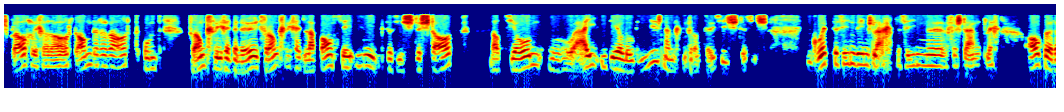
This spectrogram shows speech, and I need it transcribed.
sprachlicher Art, anderer Art und Frankreich eben nicht. Frankreich hat La Pensée unique, das ist der Staat, Nation, wo eine Ideologie ist, nämlich die französische. Das ist im guten Sinn wie im schlechten Sinn äh, verständlich. Aber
